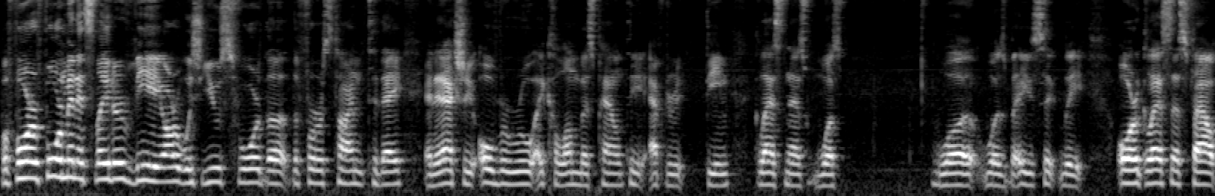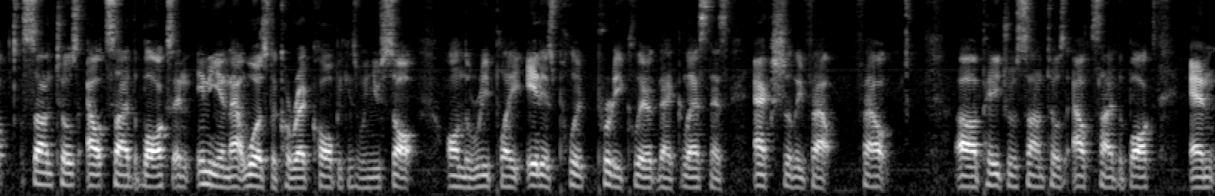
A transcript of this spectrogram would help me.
Before four minutes later, VAR was used for the, the first time today, and it actually overruled a Columbus penalty after Dean Glesnes was was was basically or Glesnes fouled Santos outside the box, and in the end that was the correct call because when you saw on the replay, it is pretty clear that Glesnes actually fouled fouled uh, Pedro Santos outside the box, and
